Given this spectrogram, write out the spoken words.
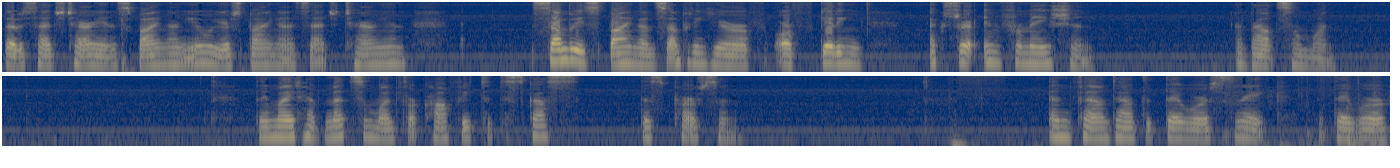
that a Sagittarian is spying on you or you're spying on a Sagittarian. Somebody's spying on somebody here or, or getting extra information about someone. They might have met someone for coffee to discuss this person and found out that they were a snake, that they were,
